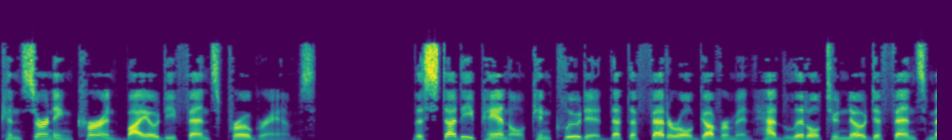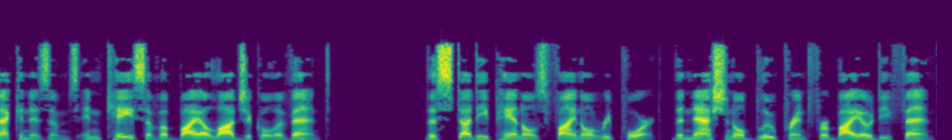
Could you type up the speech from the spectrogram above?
concerning current biodefense programs. The study panel concluded that the federal government had little to no defense mechanisms in case of a biological event. The study panel's final report, the National Blueprint for Biodefense,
